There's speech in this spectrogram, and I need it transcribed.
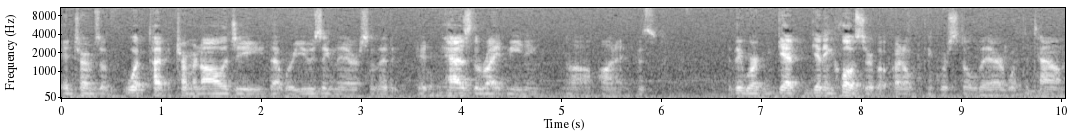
in terms of what type of terminology that we're using there, so that it- it has the right meaning uh, on it. Because I think we're get, getting closer, but I don't think we're still there with the town.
